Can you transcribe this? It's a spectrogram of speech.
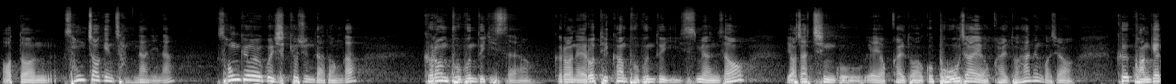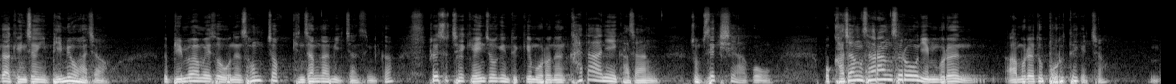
어떤 성적인 장난이나 성교육을 시켜준다던가 그런 부분도 있어요. 그런 에로틱한 부분도 있으면서 여자친구의 역할도 하고 보호자의 역할도 하는 거죠. 그 관계가 굉장히 미묘하죠. 그 미묘함에서 오는 성적 긴장감이 있지 않습니까? 그래서 제 개인적인 느낌으로는 카단이 가장 좀 섹시하고 뭐 가장 사랑스러운 인물은 아무래도 보르테겠죠. 음.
